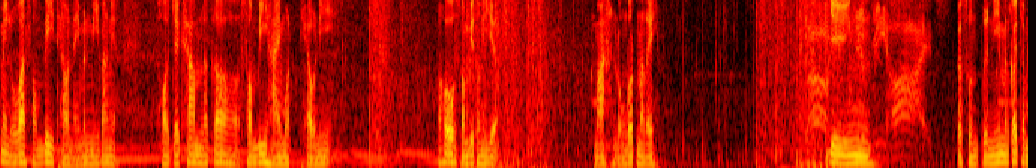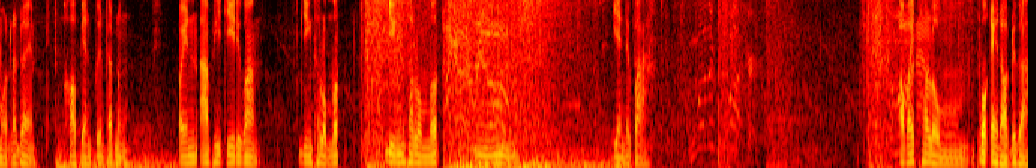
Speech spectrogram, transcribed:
ไม่รู้ว่าซอมบี้แถวไหนมันมีบ้างเนี่ย พอจะข้ามแล้วก็ซอมบี้หายหมดแถวนี้ โอ้โหซอมบี้ตรงนี้เยอะ มาลงรถมาเลย Oh, Nhìn. give me hives. กระสุนปืนนี้มันก็จะหมดแล้วด้วย ขอเปลี่ยนปืนแป๊บหนึ่ง เป็น RPG ดีกว่า ยิงถล่มรถ ยิงถล่มรถ เปลี่ยนดีกว่า เอาไว้ถล่มพวกแอร์ดรอปดีกว่า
